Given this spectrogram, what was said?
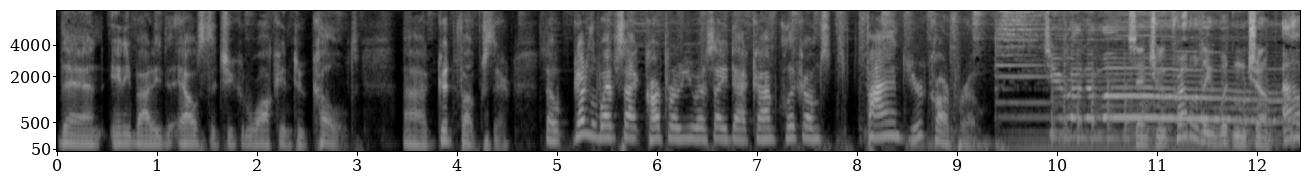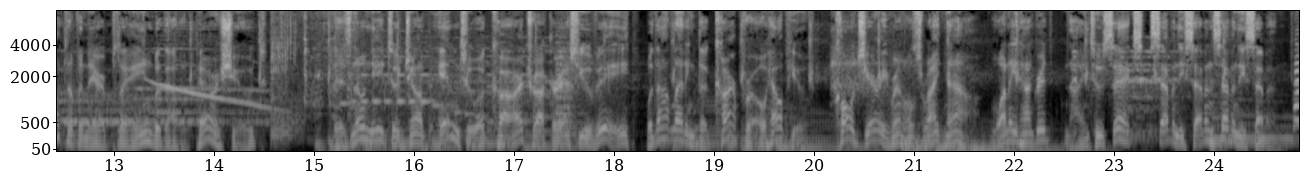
than anybody else that you could walk into cold. Uh, good folks there. So go to the website, carprousa.com, click on Find Your Car Pro. Since you probably wouldn't jump out of an airplane without a parachute, there's no need to jump into a car, truck, or SUV without letting the Car Pro help you. Call Jerry Reynolds right now, 1 800 926 7777.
